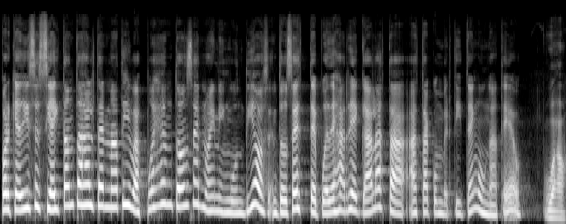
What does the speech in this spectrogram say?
Porque dice, si hay tantas alternativas, pues entonces no hay ningún Dios. Entonces te puedes arriesgar hasta, hasta convertirte en un ateo. Wow.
